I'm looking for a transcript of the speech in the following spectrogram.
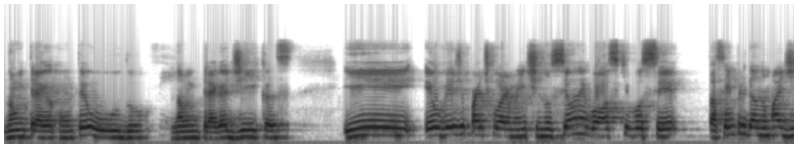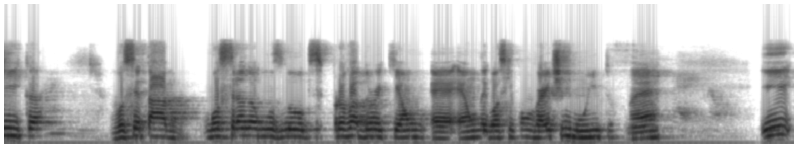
Não entrega conteúdo, não entrega dicas. E eu vejo particularmente no seu negócio que você está sempre dando uma dica, você está mostrando alguns looks, provador, que é um, é, é um negócio que converte muito, né? E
